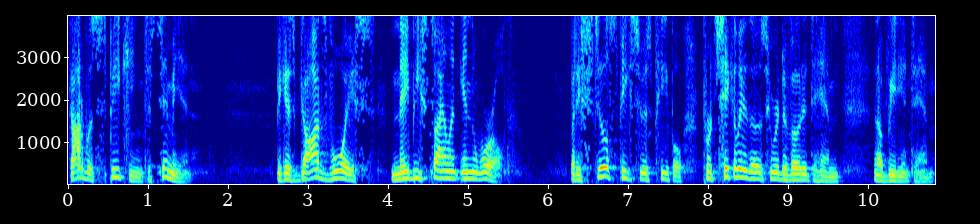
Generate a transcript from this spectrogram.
God was speaking to Simeon because God's voice may be silent in the world, but he still speaks to his people, particularly those who are devoted to him and obedient to him.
